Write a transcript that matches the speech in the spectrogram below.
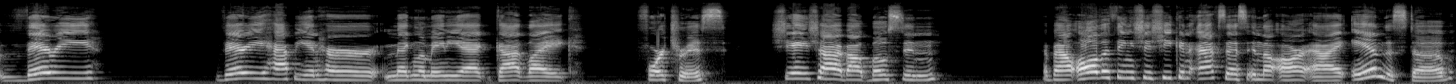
very, very happy in her megalomaniac, godlike fortress. She ain't shy about boasting about all the things that she can access in the RI and the stub.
